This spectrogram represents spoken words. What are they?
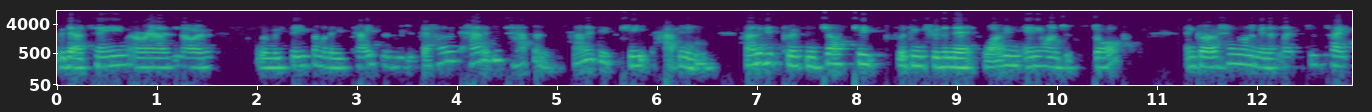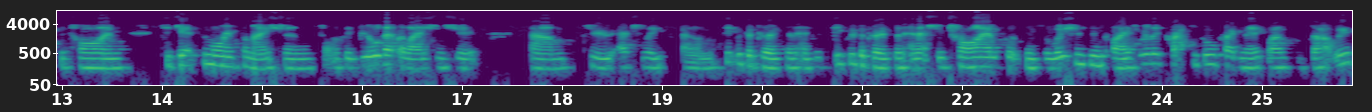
with our team around, you know, when we see some of these cases, we just go, how did, how did this happen? How did this keep happening? How did this person just keep slipping through the net? Why didn't anyone just stop and go, hang on a minute, let's just take the time to get some more information, to obviously build that relationship, um, to actually um, sit with the person and to stick with the person and actually try and put some solutions in place, really practical, pragmatic ones to start with,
